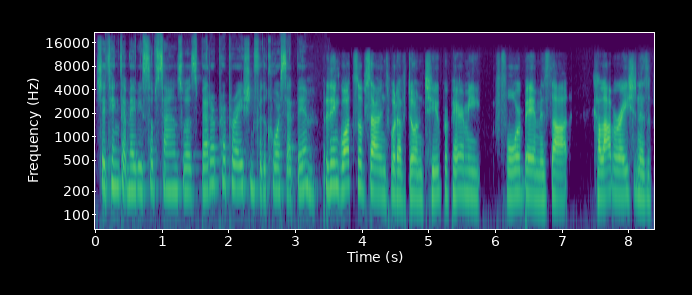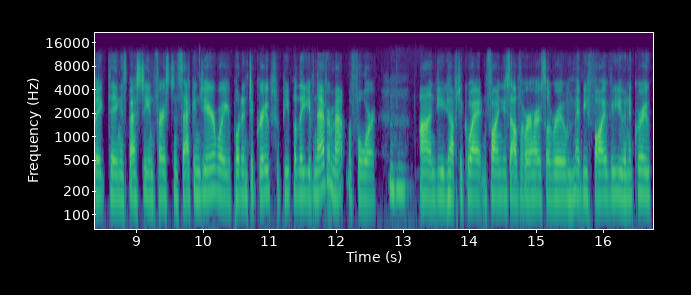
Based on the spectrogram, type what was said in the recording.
So you think that maybe Sub Sounds was better preparation for the course at BIMM? But I think what Sub Sounds would have done to prepare me for BIMM is that collaboration is a big thing, especially in first and second year, where you're put into groups with people that you've never met before. Mm-hmm. And you have to go out and find yourself a rehearsal room, maybe five of you in a group,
